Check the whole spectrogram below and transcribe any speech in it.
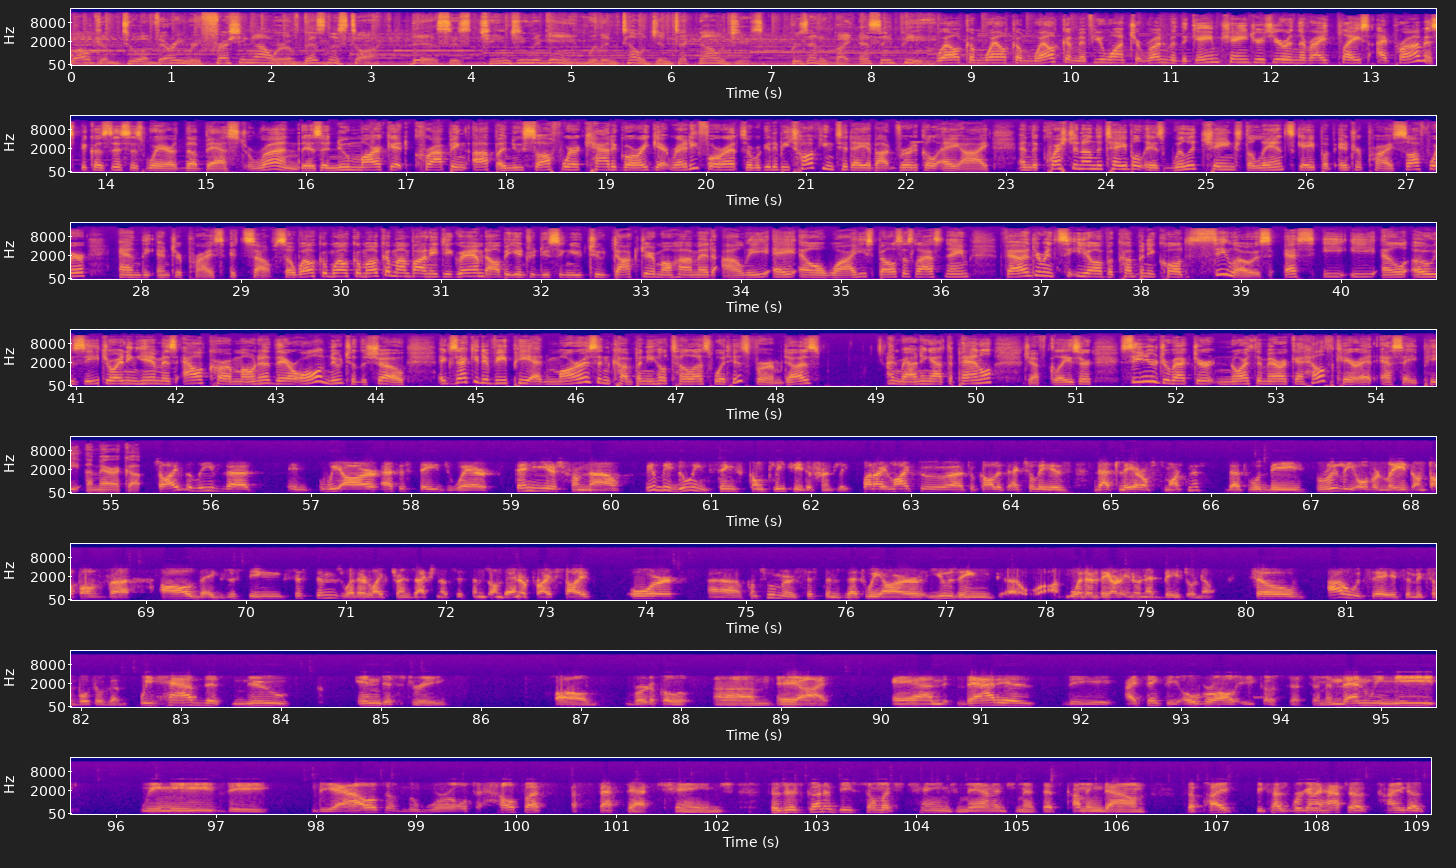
Welcome to a very refreshing hour of business talk. This is Changing the Game with Intelligent Technologies, presented by SAP. Welcome, welcome, welcome. If you want to run with the game changers, you're in the right place, I promise, because this is where the best run. There's a new market cropping up, a new software category. Get ready for it. So we're going to be talking today about vertical AI. And the question on the table is, will it change the landscape of enterprise software and the enterprise itself? So welcome, welcome, welcome. I'm Bonnie D. Graham. I'll be introducing you to Dr. Mohammed Aly, A-L-Y. He spells his last name, founder and CEO of a company called Seeloz, S-E-E-L-O-Z. Joining him is Al Carmona. They're all new to the show. Executive VP at Mars and Company. He'll tell us what his firm does. And rounding out the panel, Jeff Glazer, Senior Director, North America Healthcare at SAP America. So I believe that in, we are at a stage where 10 years from now, we'll be doing things completely differently. What I like to, uh, to call it actually is that layer of smartness that would be really overlaid on top of uh, all the existing systems, whether like transactional systems on the enterprise side or uh, consumer systems that we are using, uh, whether they are internet based or no. So I would say it's a mix of both of them. We have this new industry called vertical um, AI, and that is the I think the overall ecosystem. And then we need we need the the owls of the world to help us affect that change because there's going to be so much change management that's coming down the pipe because we're going to have to kind of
